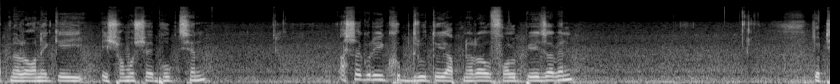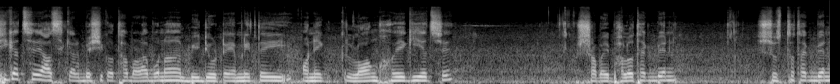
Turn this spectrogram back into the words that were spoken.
আপনারা অনেকেই এই সমস্যায় ভুগছেন। আশা করি খুব দ্রুতই আপনারাও ফল পেয়ে যাবেন। তো ঠিক আছে, আজকে আর বেশি কথা বাড়াবো না। ভিডিওটা এমনিতেই অনেক লং হয়ে গিয়েছে। সবাই ভালো থাকবেন, সুস্থ থাকবেন।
